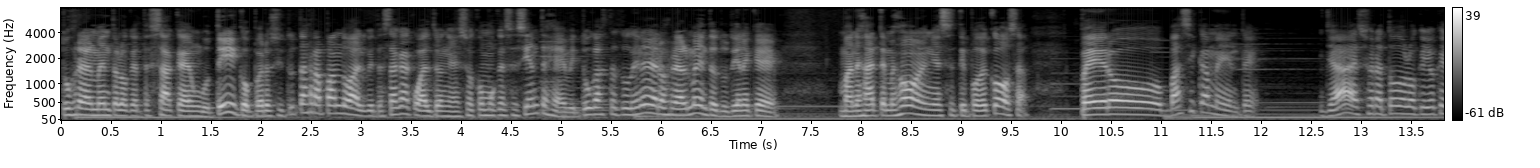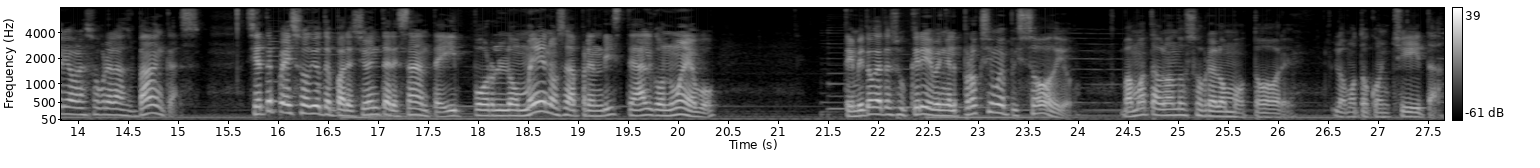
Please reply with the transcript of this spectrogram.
tú realmente lo que te saca es un gutico, pero si tú estás rapando algo y te saca cuarto en eso, como que se siente heavy. Tú gastas tu dinero, realmente tú tienes que manejarte mejor en ese tipo de cosas. Pero básicamente, ya eso era todo lo que yo quería hablar sobre las bancas. Si este episodio te pareció interesante y por lo menos aprendiste algo nuevo, te invito a que te suscribas. En el próximo episodio vamos a estar hablando sobre los motores, los motoconchitas,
